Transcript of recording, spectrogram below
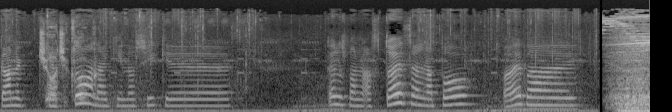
κάνω και αυτό ανακοίνωση και τέλος πάντων αυτό ήθελα να πω. Bye bye.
